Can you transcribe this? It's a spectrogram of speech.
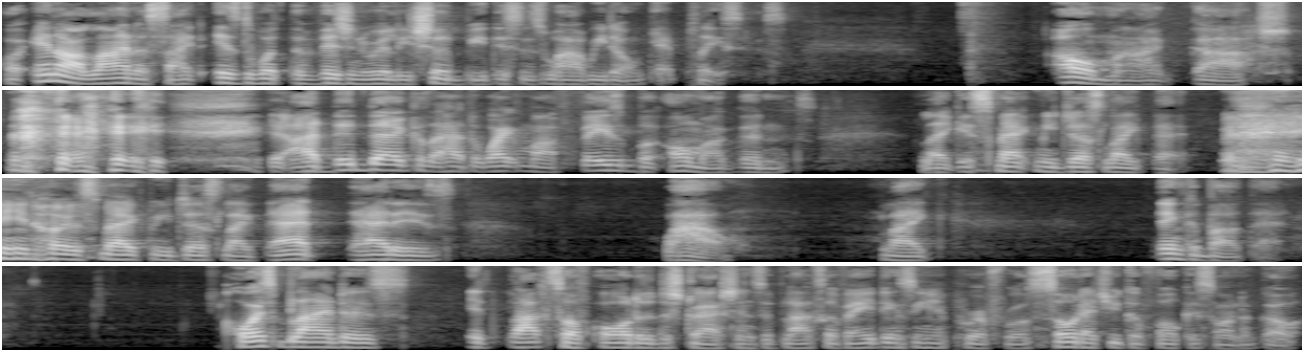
or in our line of sight is what the vision really should be. This is why we don't get places. Oh my gosh. I did that because I had to wipe my face, but oh my goodness. Like it smacked me just like that. you know, it smacked me just like that. That is wow. Like, think about that. Horse blinders, it blocks off all the distractions. It blocks off anything in your peripheral so that you can focus on the goal.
